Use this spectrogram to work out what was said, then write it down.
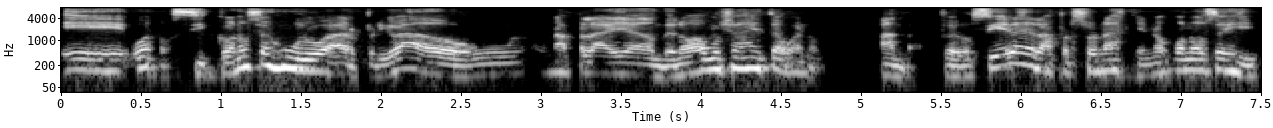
Eh, bueno, si conoces un lugar privado, una playa donde no va mucha gente, bueno, anda. Pero si eres de las personas que no conoces y,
